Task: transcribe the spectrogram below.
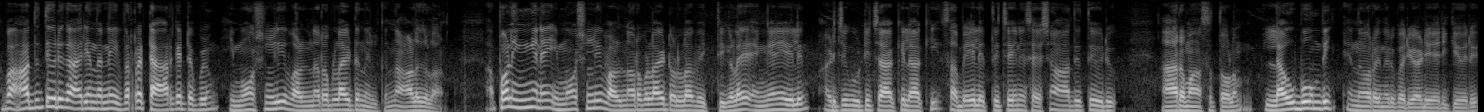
അപ്പോൾ ആദ്യത്തെ ഒരു കാര്യം തന്നെ ഇവരുടെ ടാർഗറ്റ് എപ്പോഴും ഇമോഷണലി വൾണറബിളായിട്ട് നിൽക്കുന്ന ആളുകളാണ്. അപ്പോൾ ഇങ്ങനെ ഇമോഷണലി വൾണറബിളായിട്ടുള്ള വ്യക്തികളെ എങ്ങനെയും അടിച്ചുകൂട്ടി ചാക്കിലാക്കി സഭയിൽ എത്തിച്ചതിന് ശേഷം ആദ്യത്തെ ഒരു ആറ് മാസത്തോളം ലവ് ബോംബിംഗ് എന്ന് പറയുന്നൊരു പരിപാടിയായിരിക്കും ഇവർ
